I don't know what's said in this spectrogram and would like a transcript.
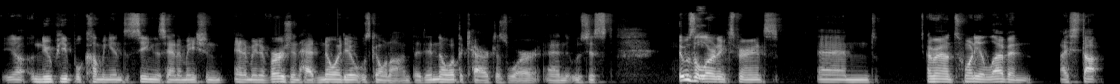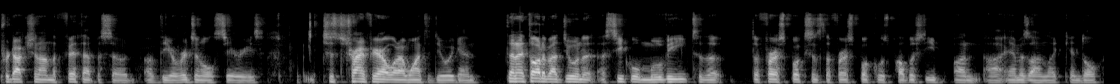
you know new people coming into seeing this animation animated version had no idea what was going on. They didn't know what the characters were, and it was just it was a learning experience. And around 2011, I stopped production on the fifth episode of the original series just to try and figure out what I want to do again. Then I thought about doing a, a sequel movie to the the first book since the first book was published on uh, Amazon like Kindle.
